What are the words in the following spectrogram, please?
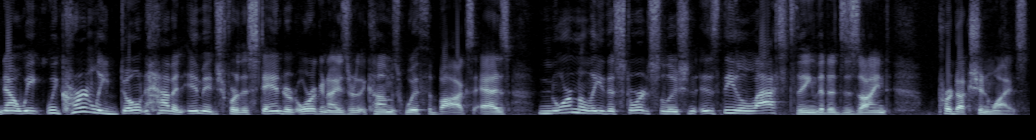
Now, we, we currently don't have an image for the standard organizer that comes with the box, as normally the storage solution is the last thing that is designed production-wise.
